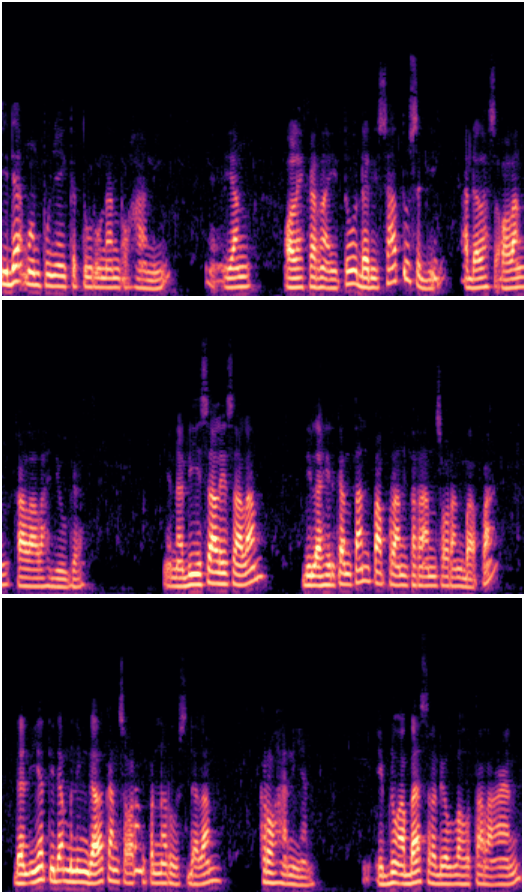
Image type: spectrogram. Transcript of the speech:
tidak mempunyai keturunan rohani ya, yang oleh karena itu dari satu segi adalah seorang kalalah juga. Ya, Nabi Isa alaihissalam dilahirkan tanpa perantaraan seorang bapak dan ia tidak meninggalkan seorang penerus dalam kerohanian. Ibnu Abbas radhiyallahu taalaan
